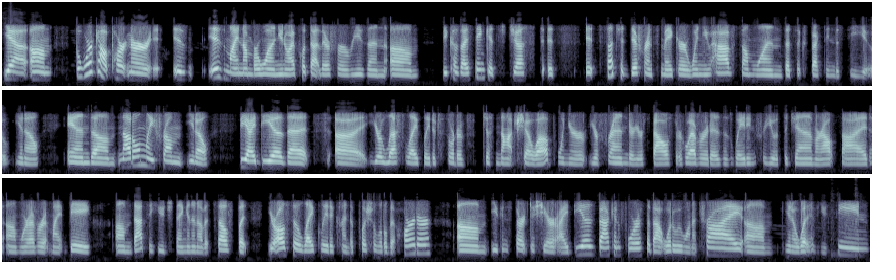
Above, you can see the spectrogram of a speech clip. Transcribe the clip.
Yeah, um, the workout partner is is my number one. You know, I put that there for a reason um, because I think it's just it's it's such a difference maker when you have someone that's expecting to see you, you know, and um, not only from you know the idea that uh, you're less likely to sort of just not show up when your your friend or your spouse or whoever it is is waiting for you at the gym or outside, um, wherever it might be. Um, that's a huge thing in and of itself, but you're also likely to kind of push a little bit harder. Um, you can start to share ideas back and forth about what do we want to try. Um, you know, what have you seen?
